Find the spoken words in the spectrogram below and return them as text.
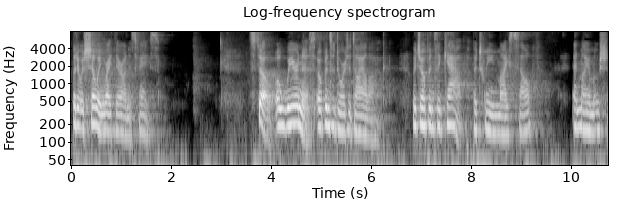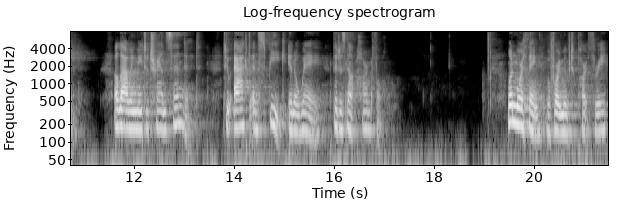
But it was showing right there on his face. So, awareness opens a door to dialogue, which opens a gap between myself and my emotion, allowing me to transcend it, to act and speak in a way that is not harmful. One more thing before we move to part three.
